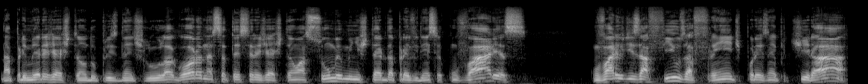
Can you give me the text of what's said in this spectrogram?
na primeira gestão do presidente Lula. Agora, nessa terceira gestão, assume o Ministério da Previdência com várias com vários desafios à frente, por exemplo, tirar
